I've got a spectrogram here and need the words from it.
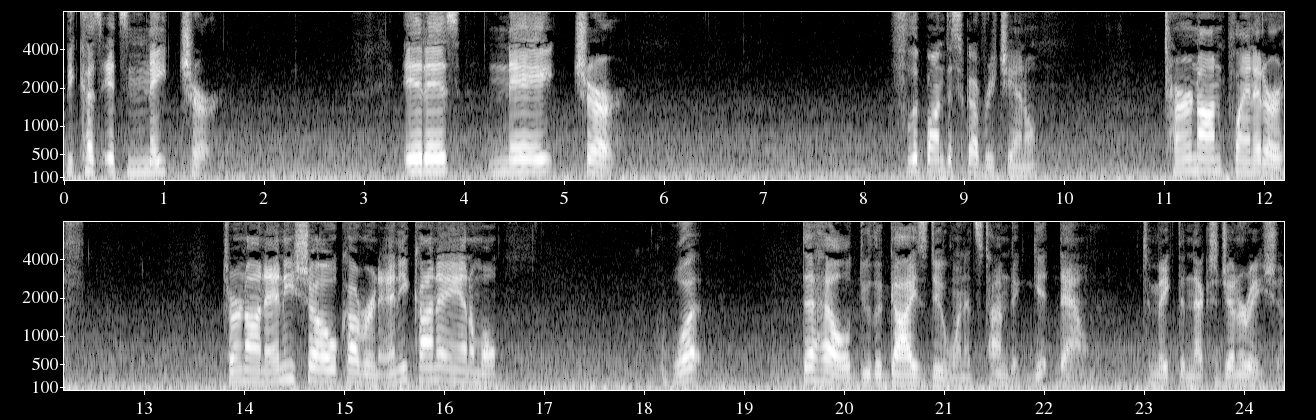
Because it's nature. It is nature. Flip on Discovery Channel. Turn on Planet Earth. Turn on any show covering any kind of animal. What the hell do the guys do when it's time to get down to make the next generation?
